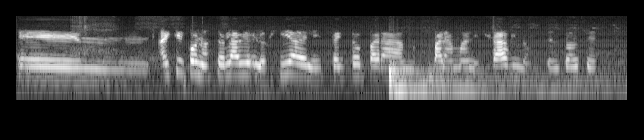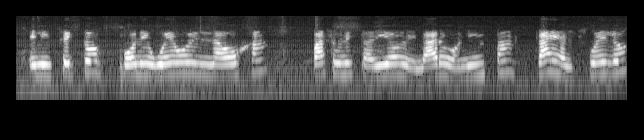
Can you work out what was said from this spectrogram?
eh, hay que conocer la biología del insecto para, para manejarlo. Entonces, el insecto pone huevo en la hoja, pasa un estadio de largo o ninfa, cae al suelo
